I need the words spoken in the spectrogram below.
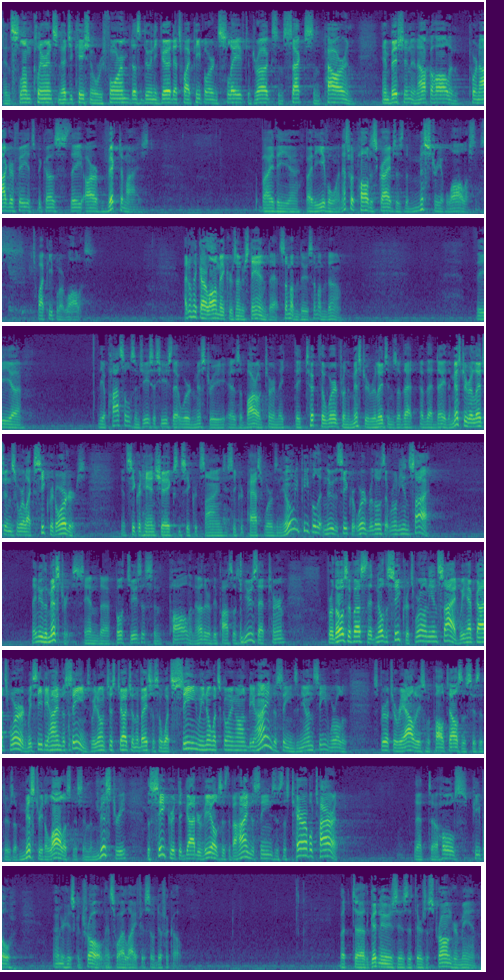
and slum clearance and educational reform doesn't do any good. That's why people are enslaved to drugs and sex and power and ambition and alcohol and pornography. It's because they are victimized by the, uh, by the evil one. That's what Paul describes as the mystery of lawlessness. It's why people are lawless. I don't think our lawmakers understand that. Some of them do, some of them don't. The, uh, the apostles and Jesus used that word mystery as a borrowed term. They, they took the word from the mystery religions of that, of that day. The mystery religions were like secret orders. Had secret handshakes and secret signs and secret passwords. And the only people that knew the secret word were those that were on the inside. They knew the mysteries, and uh, both Jesus and Paul and other of the apostles used that term. For those of us that know the secrets, we're on the inside. We have God's Word. We see behind the scenes. We don't just judge on the basis of what's seen. We know what's going on behind the scenes in the unseen world of spiritual realities. What Paul tells us is that there's a mystery to lawlessness, and the mystery, the secret that God reveals is that behind the scenes is this terrible tyrant that uh, holds people under his control. That's why life is so difficult. But uh, the good news is that there's a stronger man.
